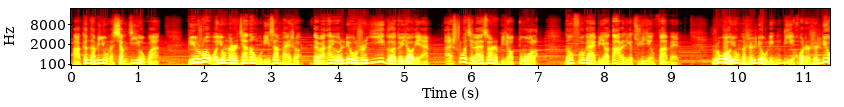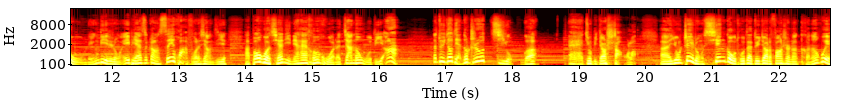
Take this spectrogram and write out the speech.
啊，跟咱们用的相机有关。比如说我用的是佳能五 D 三拍摄，对吧？它有六十一个对焦点，哎，说起来算是比较多了，能覆盖比较大的这个取景范围。如果我用的是六零 D 或者是六五零 D 这种 APS 杠 C 画幅的相机啊，包括前几年还很火的佳能五 D 二，那对焦点都只有九个，哎，就比较少了。呃，用这种先构图再对焦的方式呢，可能会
